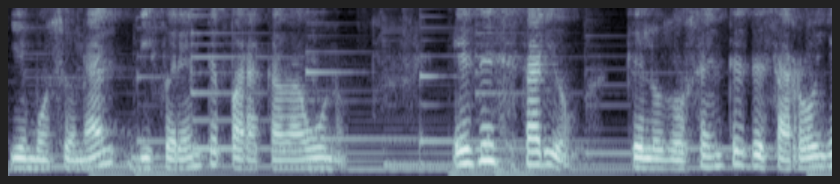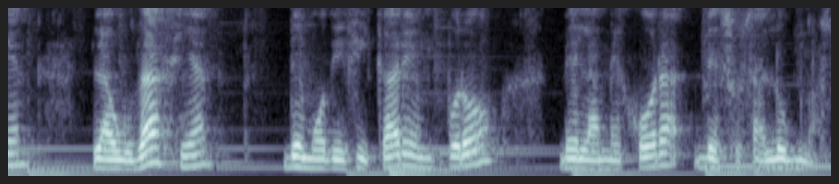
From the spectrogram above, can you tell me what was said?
y emocional diferente para cada uno, es necesario que los docentes desarrollen la audacia de modificar en pro de la mejora de sus alumnos.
